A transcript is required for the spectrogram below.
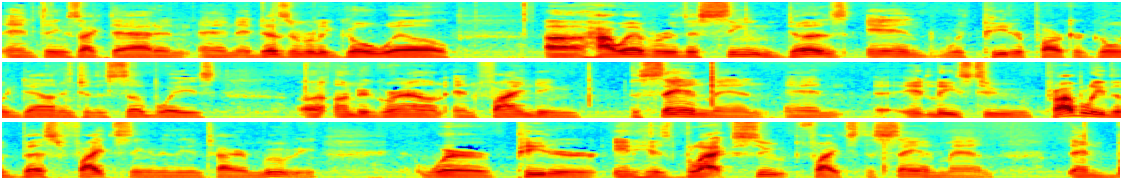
and things like that, and and it doesn't really go well. Uh, however, the scene does end with Peter Parker going down into the subways uh, underground and finding the Sandman, and it leads to probably the best fight scene in the entire movie, where Peter in his black suit fights the Sandman. And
